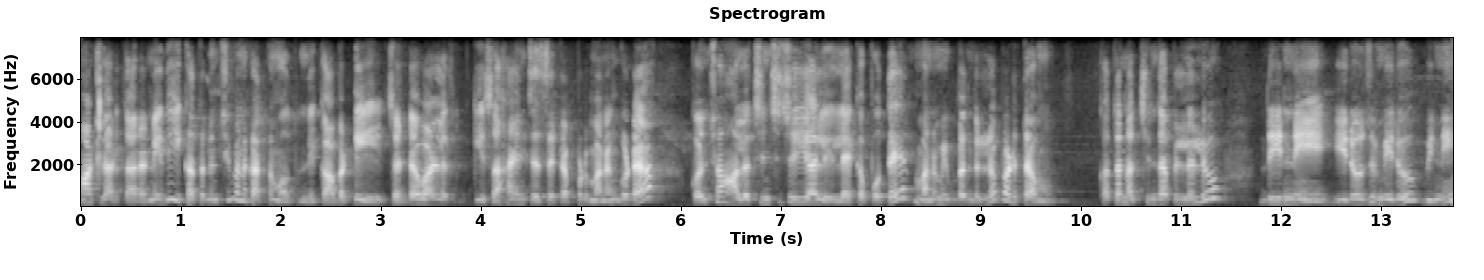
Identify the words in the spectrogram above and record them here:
మాట్లాడతారనేది ఈ కథ నుంచి మనకు అర్థమవుతుంది. కాబట్టి చెడ్డ వాళ్ళకి సహాయం చేసేటప్పుడు మనం కూడా కొంచెం ఆలోచించి చేయాలి లేకపోతే మనం ఇబ్బందుల్లో పడతాము. కథ నచ్చిందా పిల్లలు? దీన్ని ఈరోజు మీరు విని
